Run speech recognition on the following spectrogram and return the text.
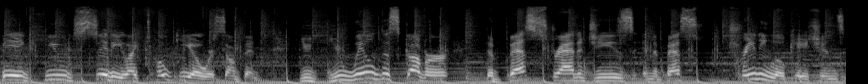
big, huge city like Tokyo or something, you, you will discover the best strategies and the best training locations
